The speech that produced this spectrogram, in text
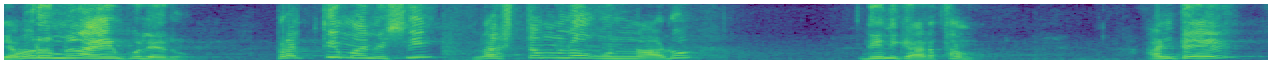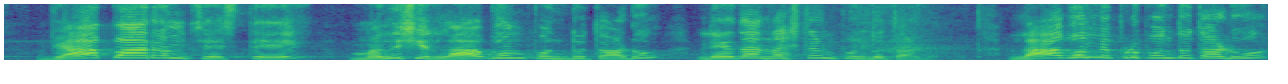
ఎవరు మినహాయింపు లేరు. ప్రతి మనిషి నష్టంలో ఉన్నాడు దీనికి అర్థం. అంటే వ్యాపారం చేస్తే మనిషి లాభం పొందుతాడు లేదా నష్టం పొందుతాడు. లాభం ఎప్పుడు పొందుతాడు?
